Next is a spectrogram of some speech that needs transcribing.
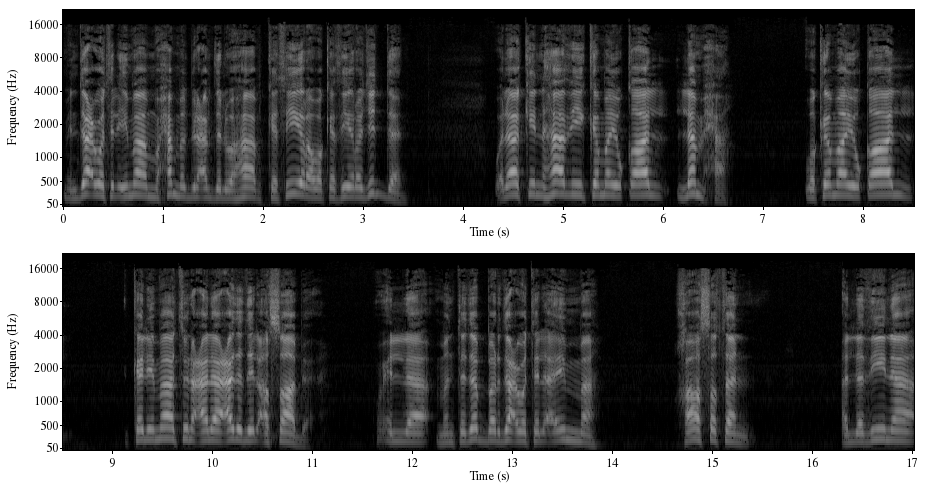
من دعوة الإمام محمد بن عبد الوهاب كثيرة وكثيرة جدا. ولكن هذه كما يقال لمحة وكما يقال كلمات على عدد الأصابع. وإلا من تدبر دعوة الأئمة خاصة الذين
